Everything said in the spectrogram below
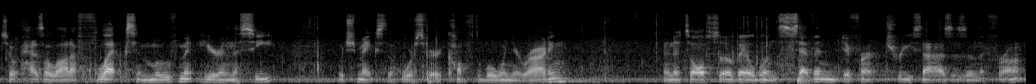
so it has a lot of flex and movement here in the seat, which makes the horse very comfortable when you're riding and it's also available in seven different tree sizes in the front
